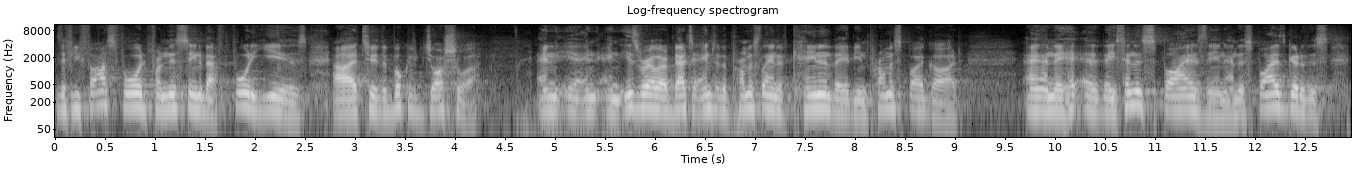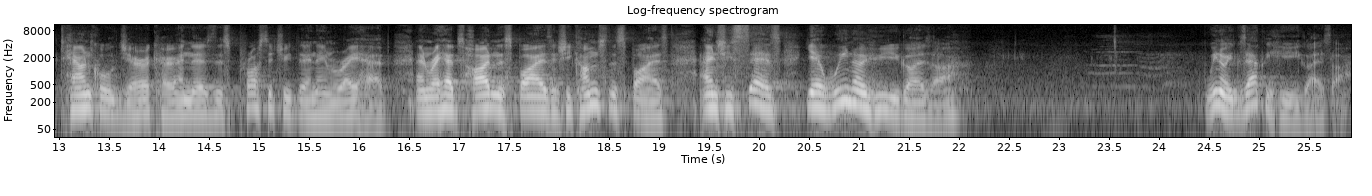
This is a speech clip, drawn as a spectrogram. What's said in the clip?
is if you fast forward from this scene about 40 years uh, to the book of Joshua and, and, and Israel are about to enter the promised land of Canaan. They had been promised by God. And, they, uh, they send the spies in, and the spies go to this town called Jericho, and there's this prostitute there named Rahab. And Rahab's hiding the spies, and she comes to the spies, and she says, Yeah, we know who you guys are. We know exactly who you guys are.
